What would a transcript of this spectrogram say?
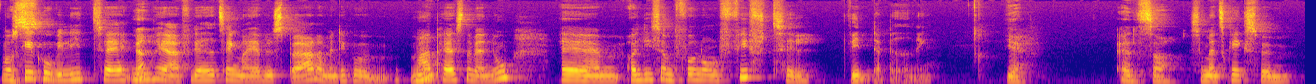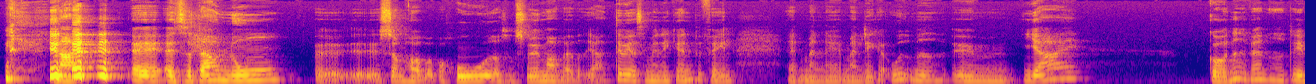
Måske og, kunne vi lige tage nu ja. her, for jeg havde tænkt mig, at jeg ville spørge dig, men det kunne meget mm. passende være nu, øhm, og ligesom få nogle fif til vinterbadning. Ja, altså... Så man skal ikke svømme? nej, øh, altså der er jo nogen, øh, som hopper på hovedet og som svømmer, hvad ved jeg. Det vil jeg simpelthen ikke anbefale, at man, øh, man lægger ud med. Øh, jeg går ned i vandet. Det er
